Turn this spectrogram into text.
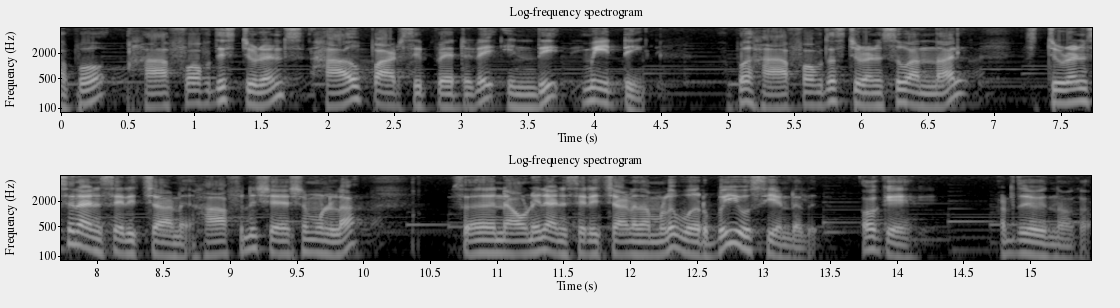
അപ്പോൾ half of the students have participated in the meeting അപ്പോൾ ഹാഫ് ഓഫ് ദ സ്റ്റുഡൻസ് വന്നാൽ സ്റ്റുഡൻസിനനുസരിച്ചാണ് ഹാഫിന് ശേഷമുള്ള നൗണിനനുസരിച്ചാണ് നമ്മൾ വെർബ് യൂസ് ചെയ്യേണ്ടത്. ഓക്കെ അടുത്ത ചോദ്യം നോക്കാം.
